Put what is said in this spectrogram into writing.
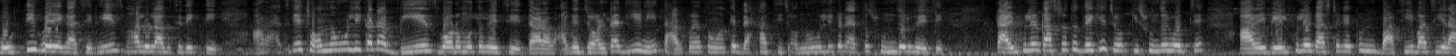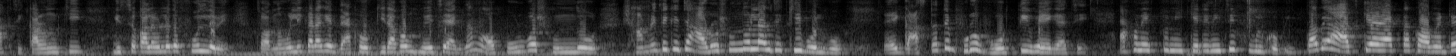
ভর্তি হয়ে গেছে, বেশ ভালো লাগছে দেখতে। আর আজকে চন্দ্রমল্লিকাটা বেশ বড় মতো হয়েছে। দাঁড়াও, আগে জলটা দিয়ে নিই তারপরে তোমাকে দেখাচ্ছি। চন্দ্রমল্লিকাটা এত সুন্দর হয়েছে। টাইম ফুলের গাছটা তো দেখেছ, কি সুন্দর হচ্ছে। আর এই বেল ফুলের গাছটাকে এখন বাঁচিয়ে বাঁচিয়ে রাখছি, কারণ কি গ্রীষ্মকালে হলে তো ফুল দেবে। চন্দ্রমল্লিকার আগে দেখো কীরকম হয়েছে একদম অপূর্ব সুন্দর। সামনে থেকে যে আরও সুন্দর লাগছে, কি বলব? এই গাছটাতে পুরো ভর্তি হয়ে গেছে। এখন একটু কেটে নিচ্ছি ফুলকপি। তবে আজকে আর একটা কমেন্টে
